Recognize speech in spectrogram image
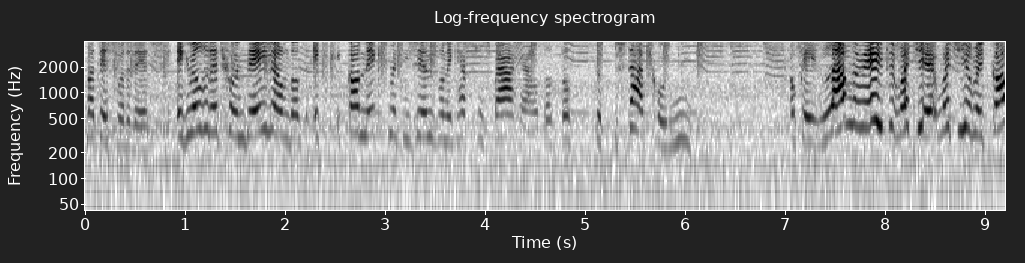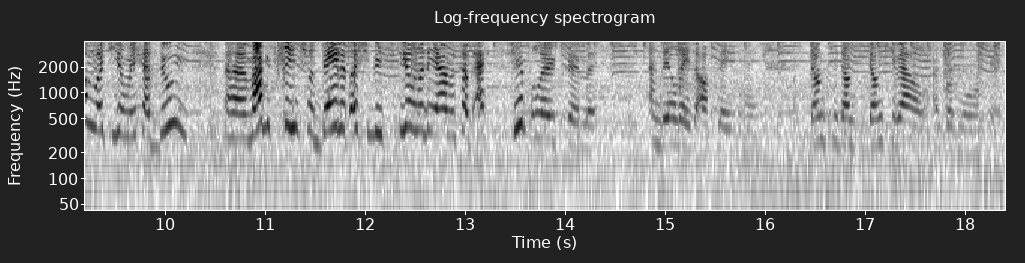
Maar het is wat het is. Ik wilde dit gewoon delen, omdat ik, ik kan niks met die zin van ik heb geen spaargeld. Dat, dat, dat bestaat gewoon niet. Oké, laat me weten wat je, wat je hiermee kan, wat je hiermee gaat doen. Uh, maak een screenshot, deel het alsjeblieft. Stuur me DM, dat zou ik echt super leuk vinden. En deel deze aflevering. Dank je, dank je, dank je wel. En tot morgen.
